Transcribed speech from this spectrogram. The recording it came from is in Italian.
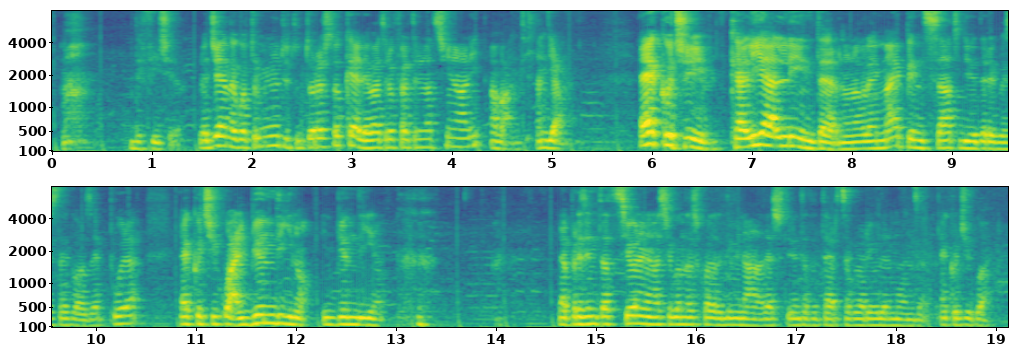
Ma difficile. Leggenda 4 minuti, tutto il resto ok, levate le offerte nazionali, avanti, andiamo. Eccoci, Calia all'Inter, non avrei mai pensato di vedere questa cosa, eppure eccoci qua, il biondino, il biondino. La presentazione nella seconda squadra di Milano, adesso è diventata terza con l'arrivo del Monza, eccoci qua.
